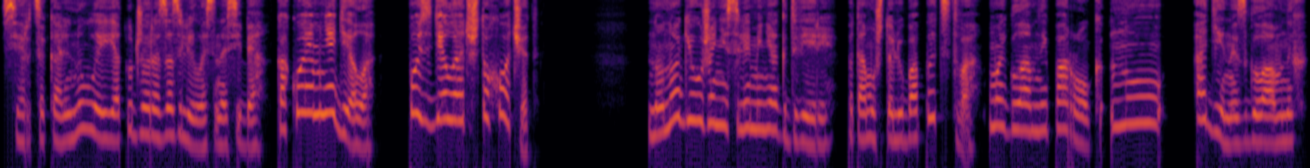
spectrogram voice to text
Сердце кольнуло, и я тут же разозлилась на себя. «Какое мне дело? Пусть делает, что хочет». Но ноги уже несли меня к двери, потому что любопытство — мой главный порог, ну, один из главных.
